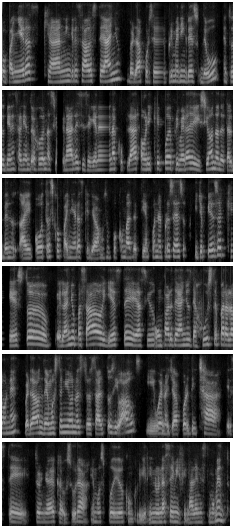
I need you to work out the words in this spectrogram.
compañeras que han ingresado este año, ¿verdad? Por ser el primer ingreso de U, entonces vienen saliendo de Juegos Nacionales y se vienen a acoplar a un equipo de primera división donde tal vez hay otras compañeras que llevamos un poco más de tiempo en el proceso. Y yo pienso que esto, el año pasado y este ha sido un par de años de ajuste para la UNED, ¿verdad? Donde hemos tenido nuestros altos y bajos y bueno, ya por dicha este torneo de clausura hemos podido concluir en una semifinal en este momento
